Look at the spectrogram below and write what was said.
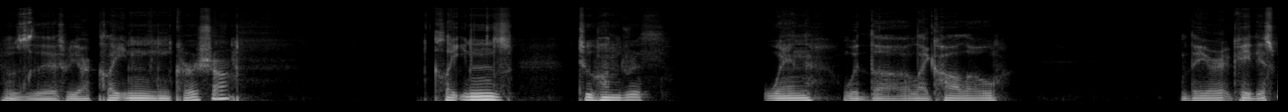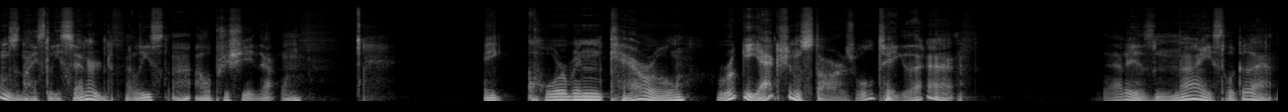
Who's this? We got Clayton Kershaw. Clayton's 200th win with the like hollow there. Okay, this one's nicely centered. At least uh, I'll appreciate that one. Corbin Carroll rookie action stars. We'll take that. That is nice. Look at that.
